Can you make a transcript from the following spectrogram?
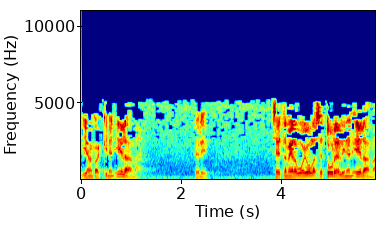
iankaikkinen elämä. Eli se, että meillä voi olla se todellinen elämä,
